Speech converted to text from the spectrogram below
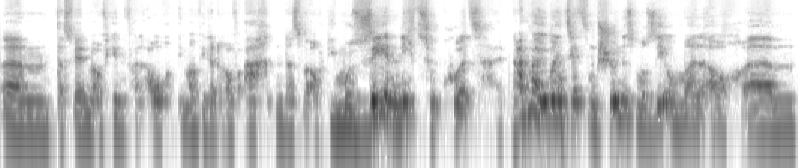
Ähm, das werden wir auf jeden Fall auch immer wieder darauf achten, dass wir auch die Museen nicht zu kurz halten. Hatten wir übrigens jetzt ein schönes Museum mal auch ähm,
